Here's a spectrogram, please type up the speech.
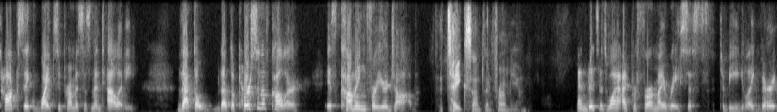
toxic white supremacist mentality that the that the person of color is coming for your job. To take something from you. And this is why I prefer my racists to be like very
